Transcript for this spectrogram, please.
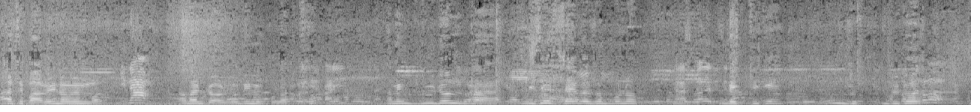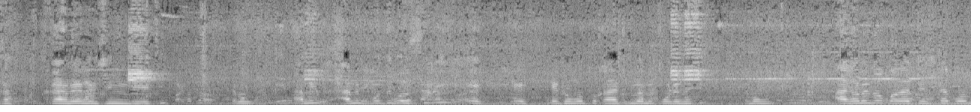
আজ বারোই নভেম্বর। আমার জন্মদিন উপলক্ষে আমি দুজন বিশেষ চাহিদা সম্পন্ন ব্যক্তিকে দুটো কা- কানের মেশিন দিয়েছি এবং আমি আমি প্রতি বছরই এই সমস্ত কাজগুলো আমি করে থাকি এবং আগামীতেও করার চেষ্টা করব।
